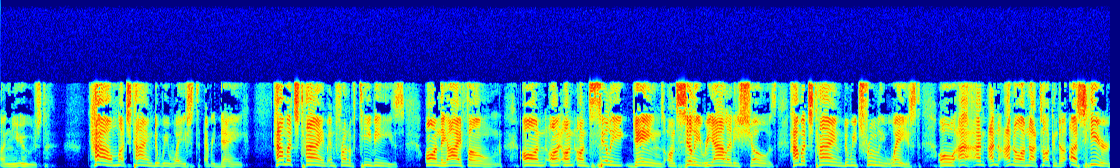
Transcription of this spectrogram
unused. How much time do we waste every day? How much time in front of TVs on the iPhone, on, on, on, on silly games, on silly reality shows? How much time do we truly waste? Oh, I, I, I know I'm not talking to us here,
